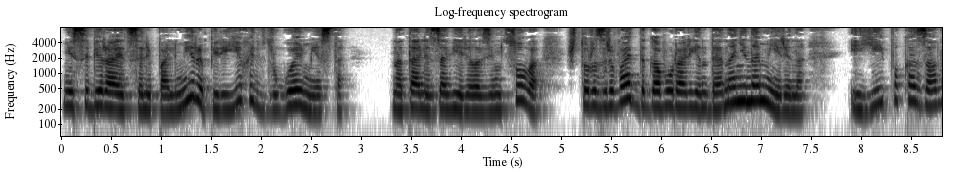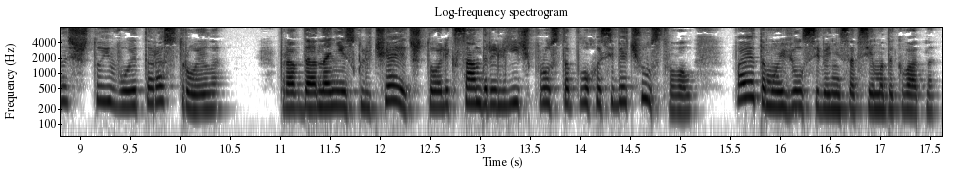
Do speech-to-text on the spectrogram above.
не собирается ли Пальмира переехать в другое место. Наталья заверила Земцова, что разрывать договор аренды она не намерена, и ей показалось, что его это расстроило. Правда, она не исключает, что Александр Ильич просто плохо себя чувствовал, поэтому и вел себя не совсем адекватно.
